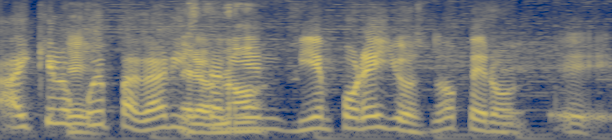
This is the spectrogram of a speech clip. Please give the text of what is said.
Hay quien lo Sí, puede pagar y está no. bien, bien por ellos, ¿no? Pero Sí. eh,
